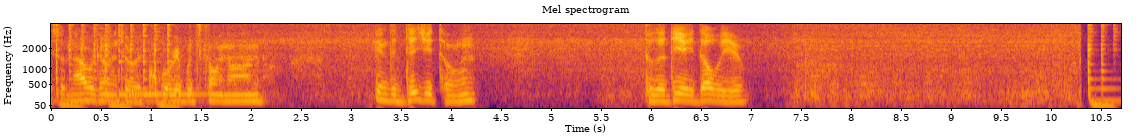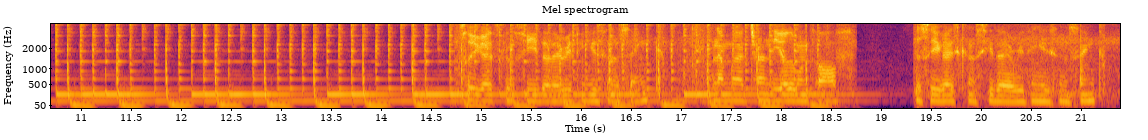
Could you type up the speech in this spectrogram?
Okay, so now we're going to record what's going on in the digitone to the DAW. So you guys can see that everything is in sync. And I'm going to turn the other ones off just so you guys can see that everything is in sync.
